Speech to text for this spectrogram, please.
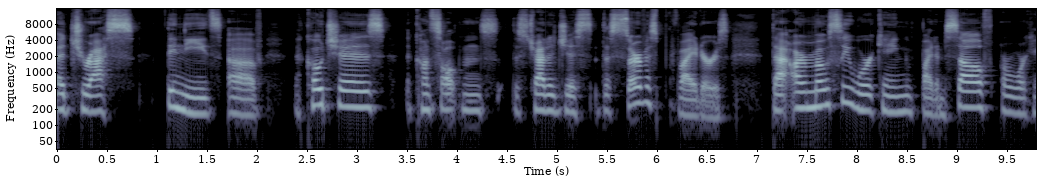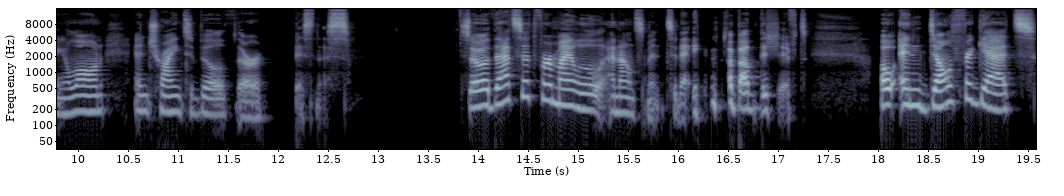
address the needs of the coaches, the consultants, the strategists, the service providers that are mostly working by themselves or working alone and trying to build their business. So that's it for my little announcement today about the shift. Oh, and don't forget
